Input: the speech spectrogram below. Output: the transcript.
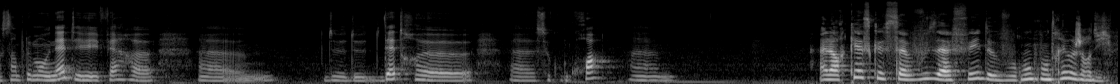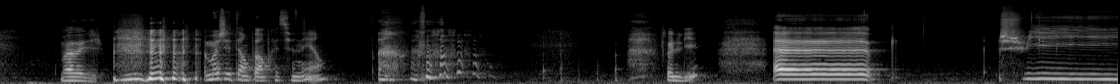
simplement honnête et faire d'être ce qu'on croit. Alors qu'est-ce que ça vous a fait de vous rencontrer aujourd'hui? Bah vas-y. Moi j'étais un peu impressionnée. Hein. Faut le dire. Euh, je suis,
